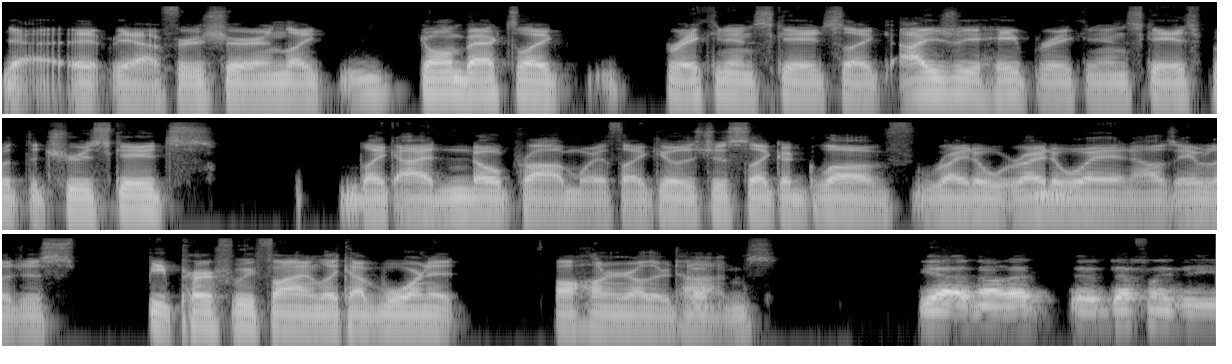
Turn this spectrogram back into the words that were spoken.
Yeah, it, yeah, for sure. And like going back to like breaking in skates, like I usually hate breaking in skates, but the true skates, like I had no problem with. Like it was just like a glove right right mm-hmm. away, and I was able to just be perfectly fine. Like I've worn it a hundred other times. Yeah, no, that uh, definitely the.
